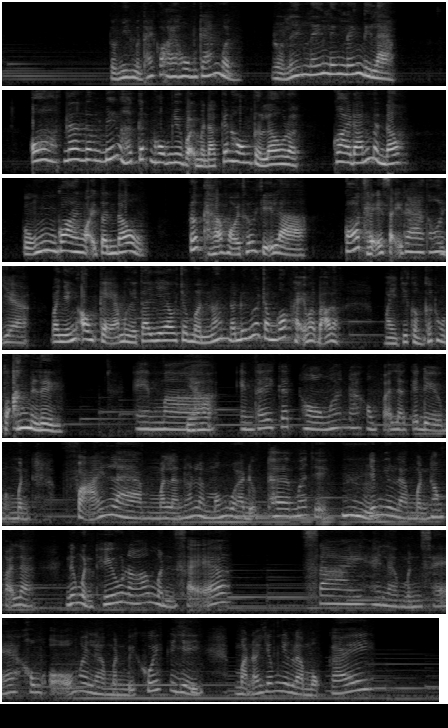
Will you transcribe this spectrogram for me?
Tự nhiên mình thấy có ai hôn trán mình rồi lén lén lén lén đi làm. Ô nó, nó biết là kết hôn như vậy mình đã kết hôn từ lâu rồi. Có ai đánh mình đâu? Cũng có ai ngoại tình đâu. Tất cả mọi thứ chỉ là có thể xảy ra thôi. Dạ. và những ông kẹ mà người ta gieo cho mình nó đã đứng ở trong góc hẻm mà bảo là mày chỉ cần kết hôn tao ăn mày liền. Em uh, em thấy kết hôn á nó không phải là cái điều mà mình phải làm mà là nó là món quà được thêm á chị. Ừ. giống như là mình không phải là nếu mình thiếu nó mình sẽ sai hay là mình sẽ không ổn hay là mình bị khuyết cái gì mà nó giống như là một cái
